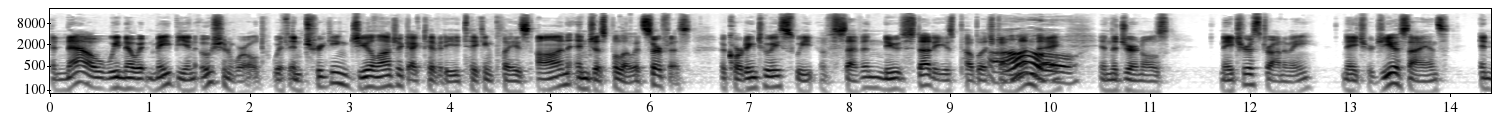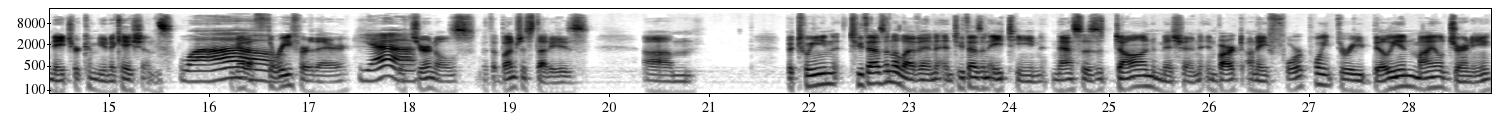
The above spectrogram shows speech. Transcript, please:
And now we know it may be an ocean world with intriguing geologic activity taking place on and just below its surface, according to a suite of seven new studies published on Monday Oh. in the journals Nature Astronomy, Nature Geoscience, and Nature Communications. wow. We got a three for there Yeah. with journals with a bunch of studies. Um, between 2011 and 2018, NASA's Dawn mission embarked on a 4.3 billion mile journey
